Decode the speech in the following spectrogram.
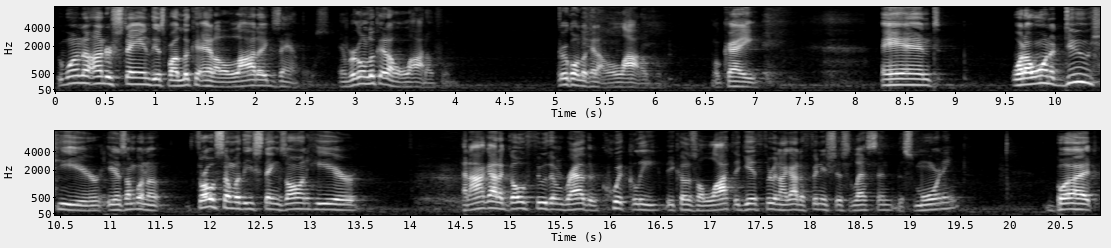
We want to understand this by looking at a lot of examples, and we're going to look at a lot of them. We're going to look at a lot of them, okay? And what I want to do here is I'm going to throw some of these things on here and I got to go through them rather quickly because there's a lot to get through, and I got to finish this lesson this morning. But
